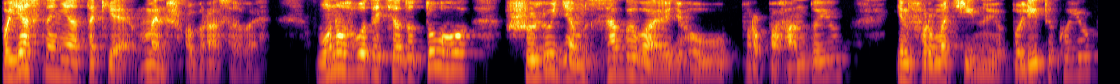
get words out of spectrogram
Пояснення таке менш образове. Воно зводиться до того, що людям забивають голову пропагандою, інформаційною політикою.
